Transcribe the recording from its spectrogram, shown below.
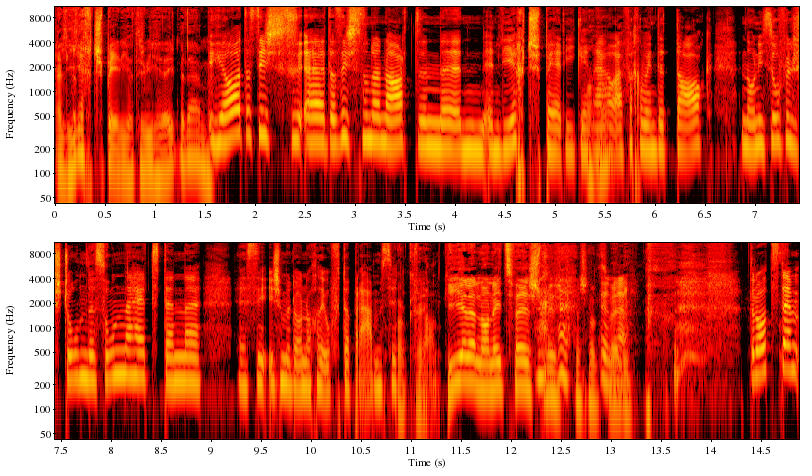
Eine Lichtsperre, oder wie sagt man das? Ja, das ist, äh, das ist so eine Art eine, eine Lichtsperre, genau. Aha. Einfach, wenn der Tag noch nicht so viele Stunden Sonne hat, dann dann äh, ist man da noch ein bisschen auf der Bremse. Okay. Giele noch nicht zu fest, das ist noch zu wenig. Trotzdem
